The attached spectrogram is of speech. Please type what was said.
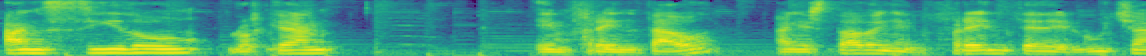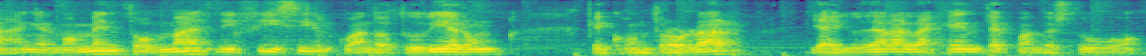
han sido los que han enfrentado, han estado en el frente de lucha en el momento más difícil cuando tuvieron que controlar y ayudar a la gente cuando estuvo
